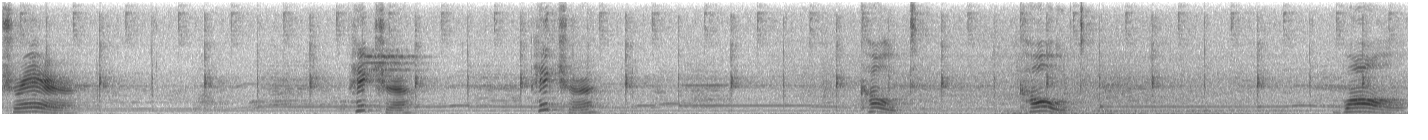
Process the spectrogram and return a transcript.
Chair. Picture. Picture. Coat coat ball.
